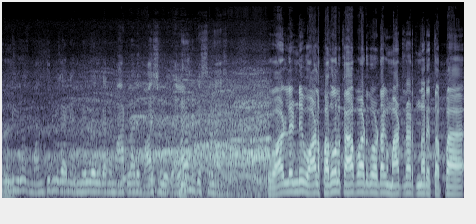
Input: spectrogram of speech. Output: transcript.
అది. ఈరోజు మంత్రులు కానీ ఎమ్మెల్యేలు కానీ మాట్లాడే భాషలు ఎలా అనిపిస్తున్నాయి అసలు? వాళ్ళండి వాళ్ళ పదవులు కాపాడుకోవడానికి మాట్లాడుతున్నారే తప్ప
